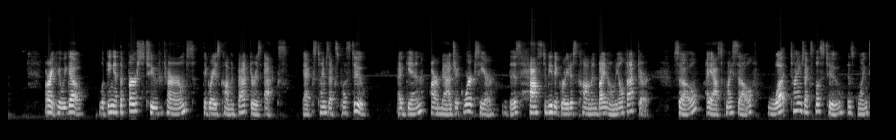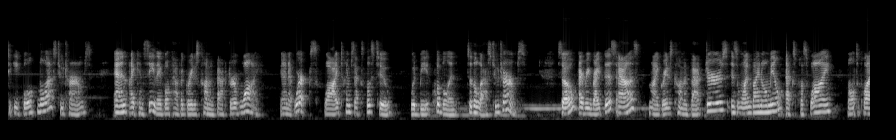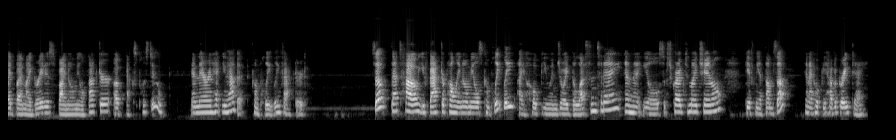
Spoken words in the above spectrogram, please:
All right, here we go. Looking at the first two terms, the greatest common factor is x. x times x plus 2. Again, our magic works here. This has to be the greatest common binomial factor. So I ask myself, what times x plus 2 is going to equal the last two terms? And I can see they both have a greatest common factor of y. And it works. y times x plus 2 would be equivalent to the last two terms. So I rewrite this as my greatest common factors is one binomial, x plus y, multiplied by my greatest binomial factor of x plus 2. And there you have it, completely factored. So that's how you factor polynomials completely. I hope you enjoyed the lesson today and that you'll subscribe to my channel, give me a thumbs up, and I hope you have a great day.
